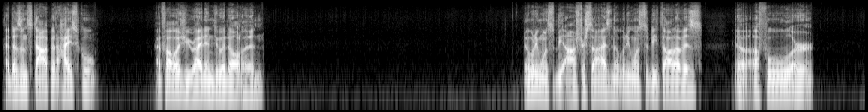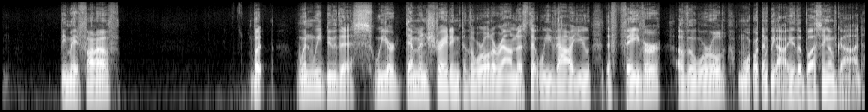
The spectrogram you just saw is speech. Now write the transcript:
That doesn't stop at high school. That follows you right into adulthood. Nobody wants to be ostracized. Nobody wants to be thought of as a, fool or be made fun of. But when we do this, we are demonstrating to the world around us that we value the favor of the world more than we value the blessing of God.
